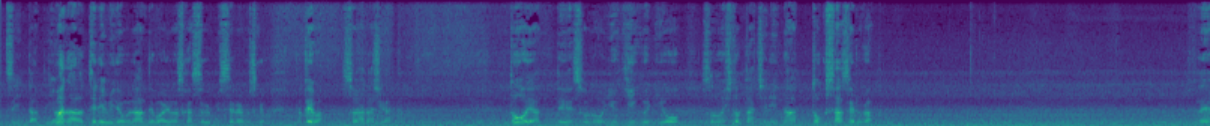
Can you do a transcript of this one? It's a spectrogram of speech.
暑いんだって。今ならテレビでも何でもありますからすぐ見せられますけど例えばそういう話があった時。どうやってその雪国をその人たちに納得させるかと。ね。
